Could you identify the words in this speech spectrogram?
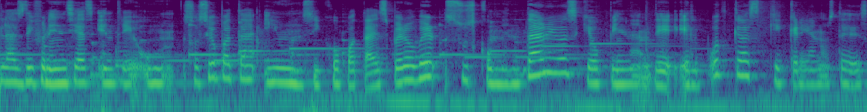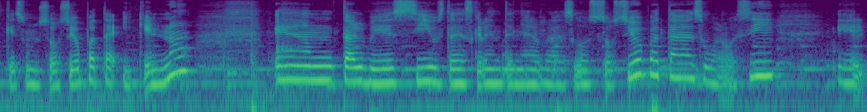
las diferencias entre un sociópata y un psicópata. Espero ver sus comentarios, qué opinan del podcast, qué crean ustedes que es un sociópata y que no. Em, tal vez si ustedes creen tener rasgos sociópatas o algo así. Eh,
